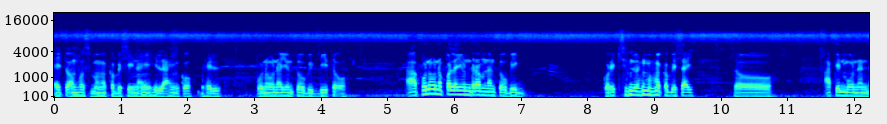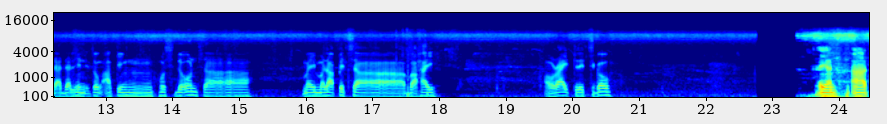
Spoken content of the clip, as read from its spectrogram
ito ang hose mga kabisay na hihilahin ko dahil puno na yung tubig dito oh. ah, puno na pala yung drum ng tubig correction lang mga kabisay so akin muna dadalhin itong aking hose doon sa may malapit sa bahay Alright, let's go. Ayan, at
